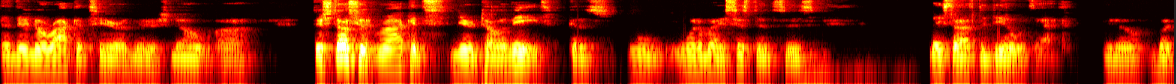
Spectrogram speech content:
there are no rockets here, and there's no. Uh, they're still shooting rockets near Tel Aviv because one of my assistants is. They still have to deal with that, you know. But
